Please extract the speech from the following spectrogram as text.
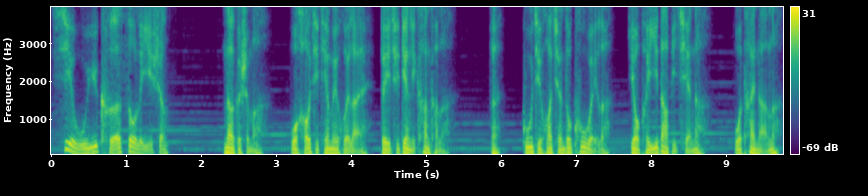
谢无鱼咳嗽了一声：“那个什么，我好几天没回来，得去店里看看了。嗯，估计花全都枯萎了，要赔一大笔钱呢。”我太难了，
